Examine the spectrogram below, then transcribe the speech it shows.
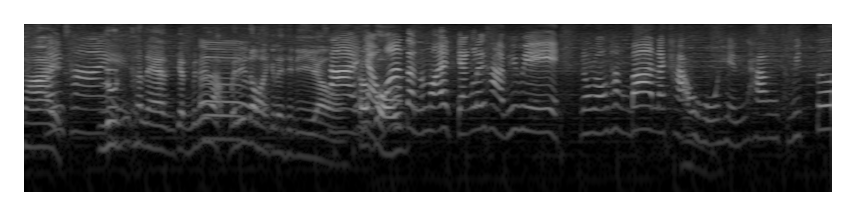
ใช่ใช่ไม่ใช่ลุ้นคะแนนกันไม่ได้หลับเออ ไม่ได้นอนกันเลยทีเดียวใช่ครับอย่าผม ว่าแต่น้องๆแอดแก๊งเลยค่ะพี่วี น้องๆทางบ้านนะคะ โอ้โห เห็นทาง Twitter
